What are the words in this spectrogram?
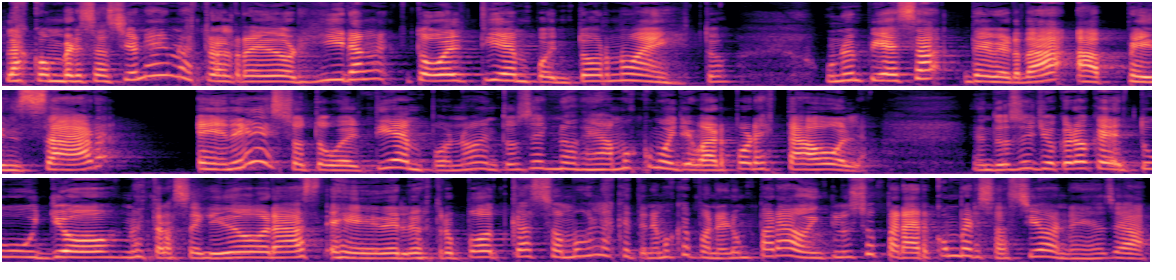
las conversaciones en nuestro alrededor giran todo el tiempo en torno a esto, uno empieza de verdad a pensar en eso todo el tiempo, ¿no? Entonces nos dejamos como llevar por esta ola. Entonces yo creo que tú, yo, nuestras seguidoras eh, de nuestro podcast, somos las que tenemos que poner un parado, incluso parar conversaciones, o sea,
